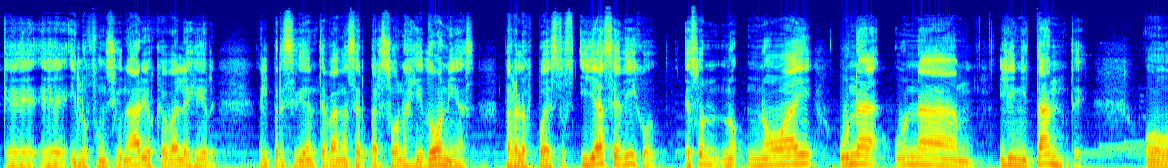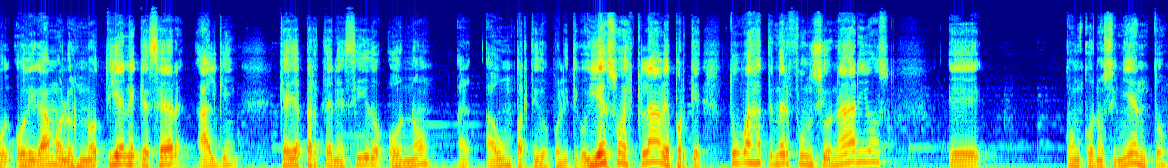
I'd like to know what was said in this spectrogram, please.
que, eh, y los funcionarios que va a elegir el presidente van a ser personas idóneas para los puestos. Y ya se dijo, eso no, no hay una, una limitante, o, o digámoslo, no tiene que ser alguien que haya pertenecido o no a, un partido político. Y eso es clave porque tú vas a tener funcionarios eh, con conocimiento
